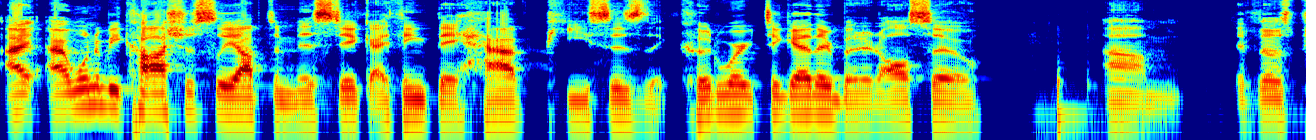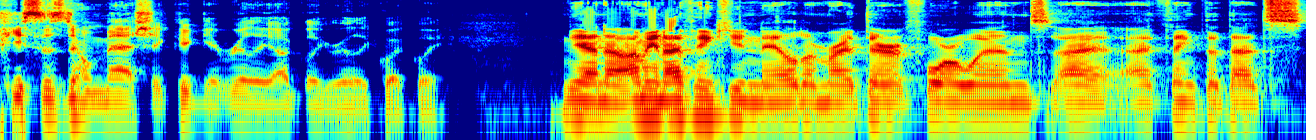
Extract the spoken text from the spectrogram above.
I, I want to be cautiously optimistic. I think they have pieces that could work together, but it also, um, if those pieces don't mesh, it could get really ugly really quickly. Yeah, no, I mean, I think you nailed him right there at four wins. I, I think that that's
